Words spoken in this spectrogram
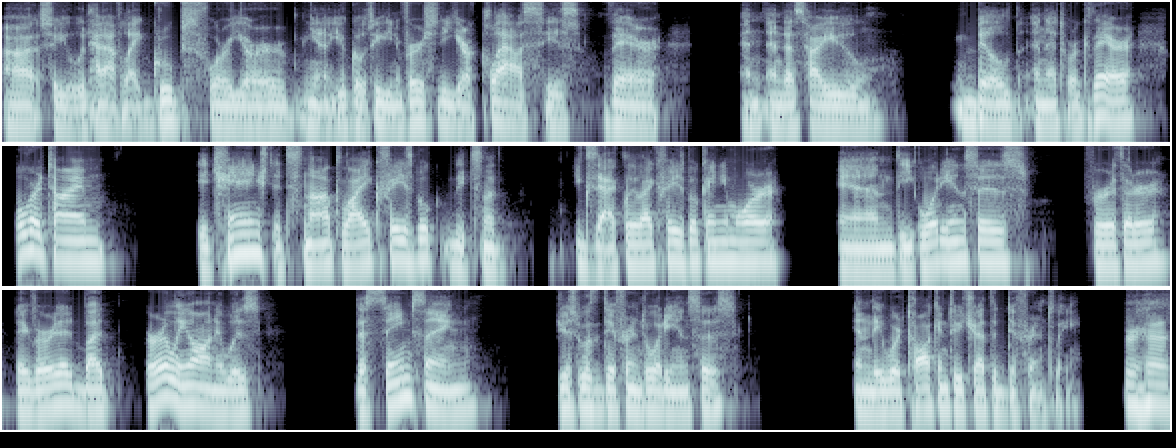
Uh, so you would have like groups for your, you know, you go to university, your class is there, and and that's how you build a network there over time, it changed. It's not like Facebook. It's not exactly like Facebook anymore. And the audiences further diverted. But early on, it was the same thing, just with different audiences. And they were talking to each other differently. Uh-huh.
